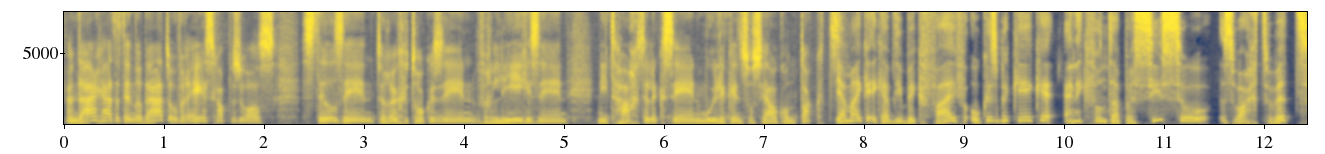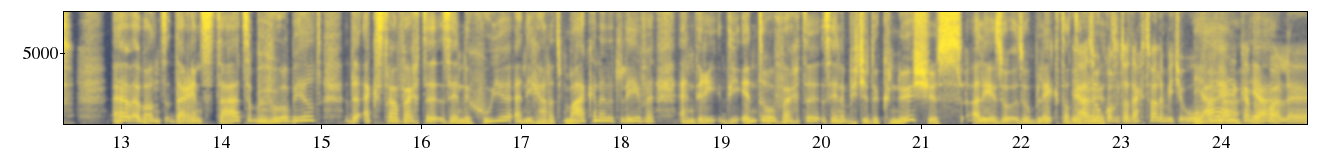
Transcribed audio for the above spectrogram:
En daar gaat het inderdaad over eigenschappen zoals stil zijn, teruggetrokken zijn, verlegen zijn, niet hartelijk zijn, moeilijk in sociaal contact. Ja, Maaike, ik heb die Big Five ook eens bekeken en ik vond dat precies zo zwart-wit. Want daarin staat bijvoorbeeld, de extraverten zijn de goeie en die gaan het maken in het leven en die, die introverten zijn een beetje de kneusjes. Allee, zo, zo blijkt dat Ja, zo komt dat echt wel een beetje over. Ja, hè. Ik heb ja. ook wel eh,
